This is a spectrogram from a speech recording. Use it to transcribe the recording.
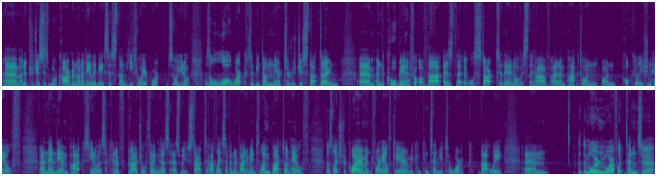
um, and it produces more carbon on a daily basis than Heathrow Airport. So you know there's a lot of work to be done there to reduce that down. Um, and the co-benefit of that is that it will start to then obviously have an impact on on population health, and then the impact. You know, it's a kind of gradual thing as as we start to have less of an environmental impact on health. There's less requirement for healthcare, and we can continue to work that way. Um, but the more and more I've looked into it,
